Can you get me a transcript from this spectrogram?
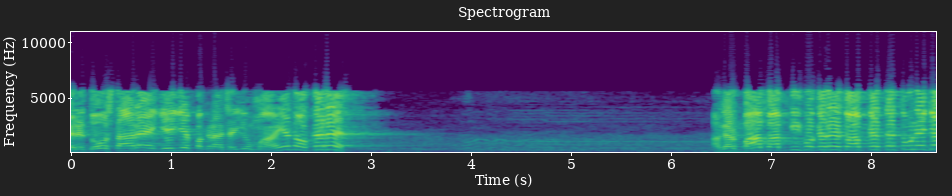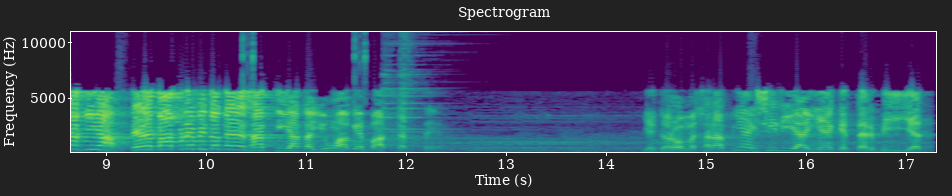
मेरे दोस्त आ रहे हैं, ये ये पकड़ा चाहिए। माँ, ये नौकर है अगर बाप आपकी को करे तो आप कहते तूने क्या किया? तेरे बाप ने भी तो तेरे साथ किया था। यूँ आगे बात करते ये घरों में खराबियाँ इसीलिए आई हैं कि तरबियत।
